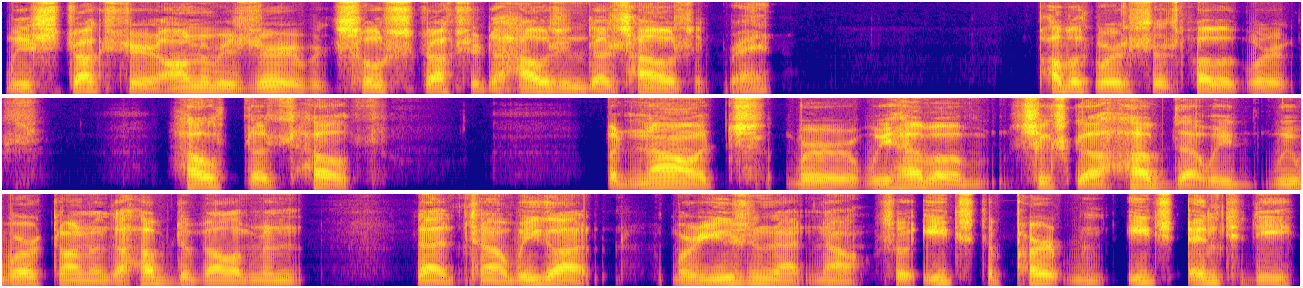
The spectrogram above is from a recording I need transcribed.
We structure on the reserve. It's so structured. The housing does housing. Right. Public works does public works. Health does health. But now it's we're we have a Siksika hub that we we worked on in the hub development that uh, we got. We're using that now. So each department, each entity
